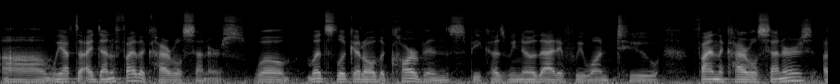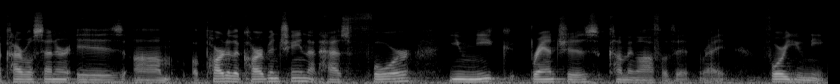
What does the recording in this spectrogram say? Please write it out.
um, we have to identify the chiral centers. Well, let's look at all the carbons because we know that if we want to find the chiral centers, a chiral center is um, a part of the carbon chain that has four unique branches coming off of it, right? Four unique,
